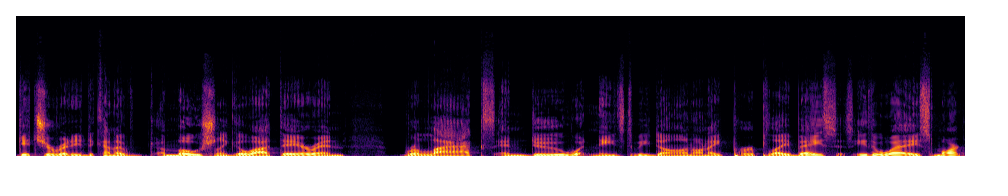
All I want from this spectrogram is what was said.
get you ready to kind of emotionally go out there and relax and do what needs to be done on a per play basis. Either way, Smart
